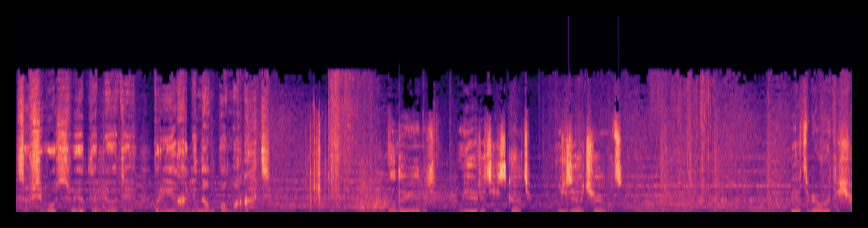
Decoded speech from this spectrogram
Со всего света люди приехали нам помогать. Надо верить. Верить и искать. Нельзя отчаиваться. Я тебя вытащу.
